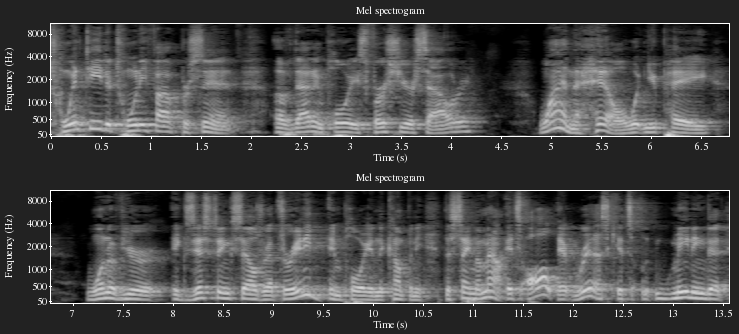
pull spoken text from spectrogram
20 to 25% of that employee's first year salary, why in the hell wouldn't you pay one of your existing sales reps or any employee in the company the same amount. It's all at risk. It's meaning that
